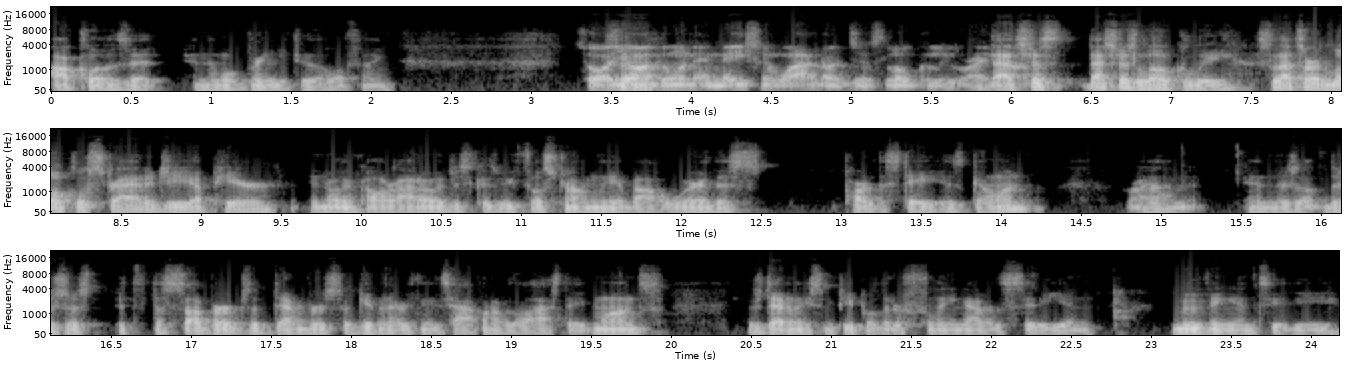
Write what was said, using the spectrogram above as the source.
I'll close it, and then we'll bring you through the whole thing. So are so, y'all doing that nationwide or just locally right that's now? just that's just locally. So that's our local strategy up here in northern Colorado, just because we feel strongly about where this part of the state is going. Right. Um, and there's a there's just it's the suburbs of Denver. So given everything that's happened over the last eight months, there's definitely some people that are fleeing out of the city and moving into the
